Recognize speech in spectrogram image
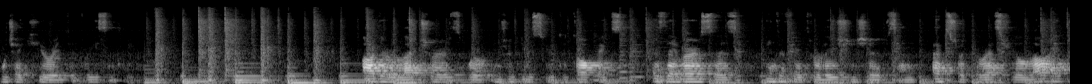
which I curated recently. Other lecturers will introduce you to topics as diverse as interfaith relationships and extraterrestrial life,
